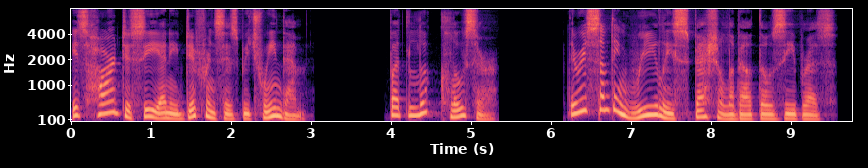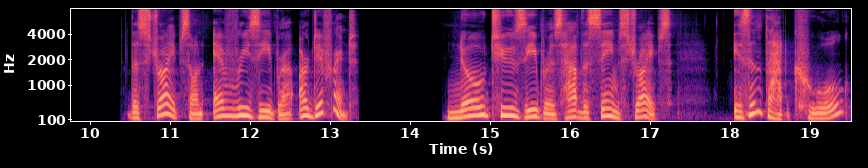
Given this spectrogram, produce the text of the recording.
it's hard to see any differences between them. But look closer. There is something really special about those zebras. The stripes on every zebra are different. No two zebras have the same stripes. Isn't that cool?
